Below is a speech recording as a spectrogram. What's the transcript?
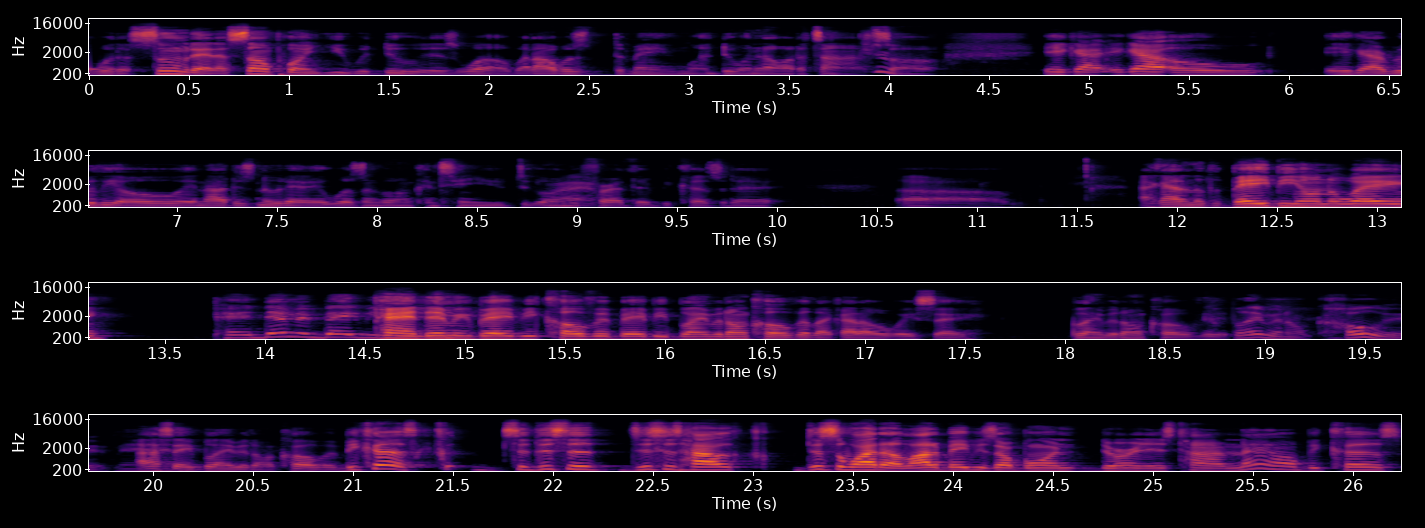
would assume that at some point you would do it as well, but I was the main one doing it all the time. Sure. So it got it got old. It got really old, and I just knew that it wasn't going to continue to go any further because of that. Um, I got another baby on the way. Pandemic baby. Pandemic baby, COVID baby. Blame it on COVID, like I always say. Blame it on COVID. Blame it on COVID, man. I say blame it on COVID because so this is this is how this is why a lot of babies are born during this time now because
